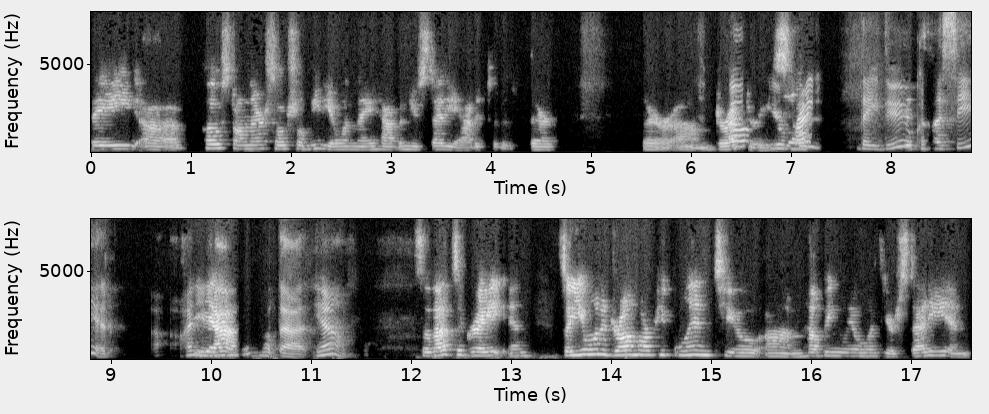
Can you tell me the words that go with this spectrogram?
they uh, post on their social media when they have a new study added to the, their their um, directory. Oh, you're so, right, they do because I see it. I didn't yeah. about that. Yeah. So that's a great and so you want to draw more people into um, helping you with your study and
